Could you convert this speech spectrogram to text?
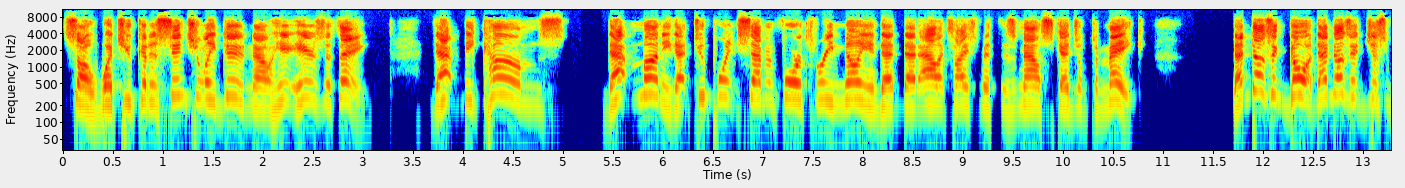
So, what you could essentially do now, here, here's the thing that becomes that money, that 2.743 million that that Alex Highsmith is now scheduled to make. That doesn't go. That doesn't just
